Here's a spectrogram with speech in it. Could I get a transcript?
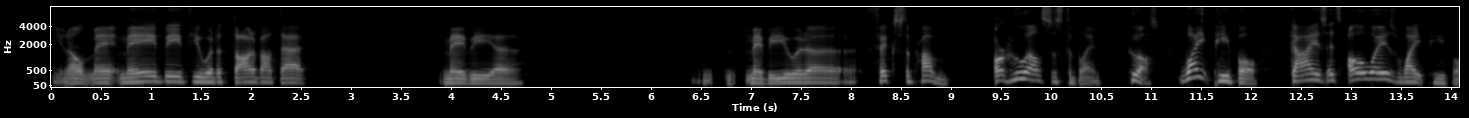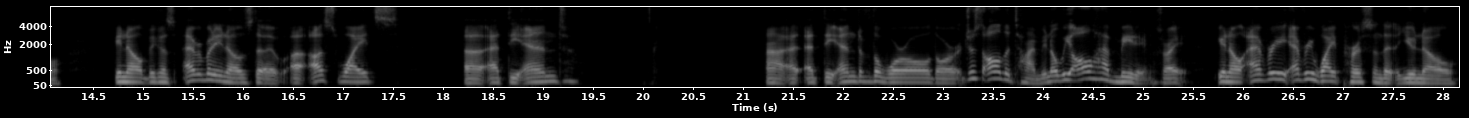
You know, may- maybe if you would have thought about that maybe uh maybe you would uh fix the problem or who else is to blame? Who else? White people. Guys it's always white people you know because everybody knows that uh, us whites uh, at the end uh, at, the end of the world or just all the time you know we all have meetings right? You know every every white person that you know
